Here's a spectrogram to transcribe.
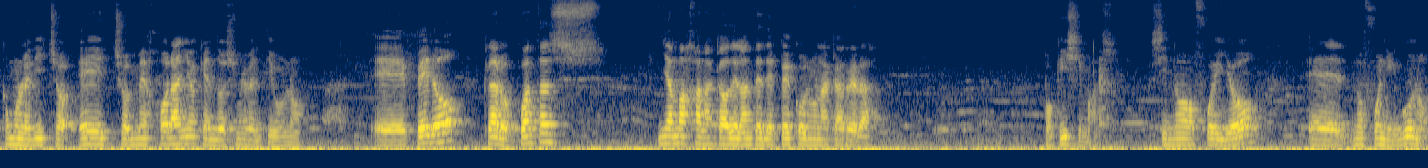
como lo he dicho, he hecho mejor año que en 2021. Eh, pero, claro, ¿cuántas Yamaha han acabado delante de Peco en una carrera? Poquísimas. Si no fue yo, eh, no fue ninguno.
